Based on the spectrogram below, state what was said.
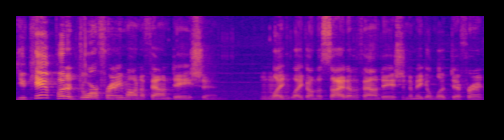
You can't put a door frame on a foundation, Mhm. like like on the side of a foundation to make it look different.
